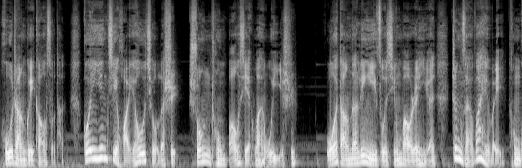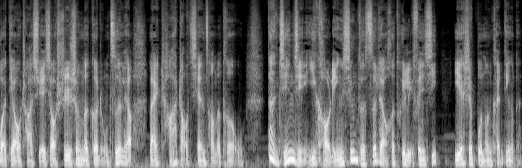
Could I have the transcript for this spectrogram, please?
胡掌柜告诉他，观音计划要求的是双重保险，万无一失。我党的另一组情报人员正在外围通过调查学校师生的各种资料来查找潜藏的特务，但仅仅依靠零星的资料和推理分析也是不能肯定的。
